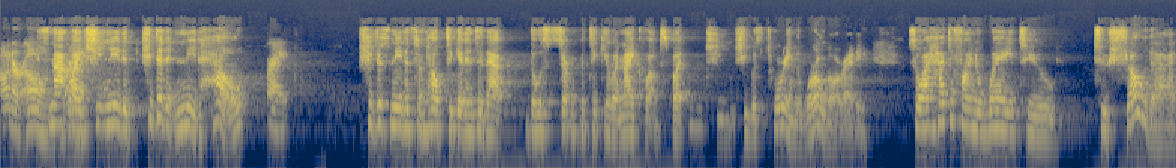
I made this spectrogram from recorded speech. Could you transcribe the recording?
On her own. It's not like she needed, she didn't need help. Right. She just needed some help to get into that those certain particular nightclubs, but she she was touring the world already. So I had to find a way to to show that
